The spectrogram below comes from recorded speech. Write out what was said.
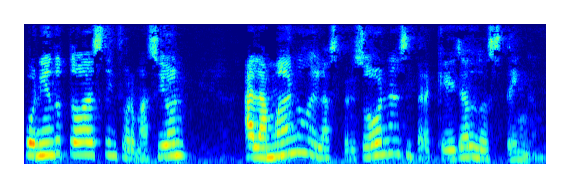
poniendo toda esta información a la mano de las personas y para que ellas los tengan.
